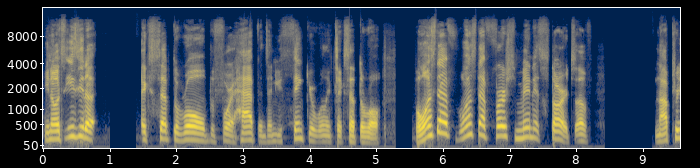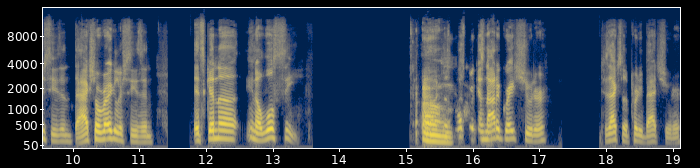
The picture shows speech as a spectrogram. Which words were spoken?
You know, it's easy to accept the role before it happens and you think you're willing to accept the role. But once that once that first minute starts of not preseason, the actual regular season, it's going to, you know, we'll see. Uh, Um, Westbrook is not a great shooter. He's actually a pretty bad shooter.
